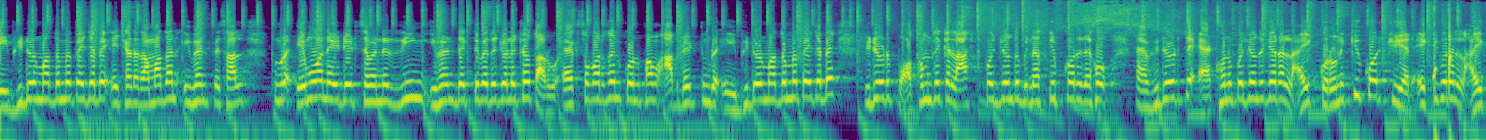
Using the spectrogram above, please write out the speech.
এই ভিডিওর মাধ্যমে পেয়ে যাবে। এছাড়া রামাদান ইভেন্ট স্পেশাল তোমরা এম ওয়ান এইট এইট সেভেনের রিং ইভেন্ট দেখতে পেতে চলেছো। তারও একশো পার্সেন্ট কনফার্ম আপডেট তোমরা এই ভিডিওর মাধ্যমে পেয়ে যাবে। ভিডিওটি প্রথম থেকে লাস্ট পর্যন্ত বিনা স্কিপ করে দেখো। হ্যাঁ, ভিডিওটিতে এখনও পর্যন্ত যারা লাইক করোনি কি করছি আর? একটি করে লাইক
